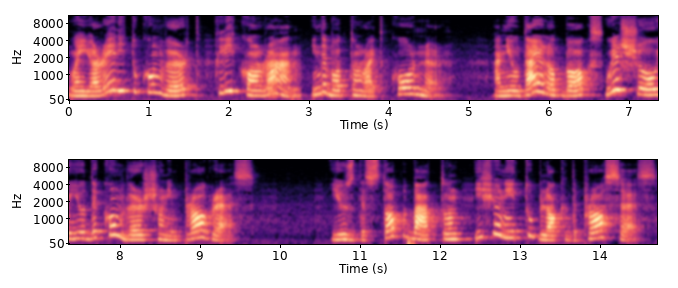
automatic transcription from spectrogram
When you are ready to convert, click on Run in the bottom right corner. A new dialog box will show you the conversion in progress. Use the Stop button if you need to block the process.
